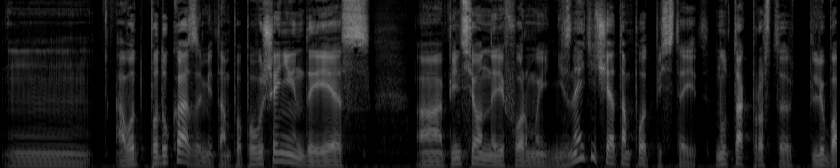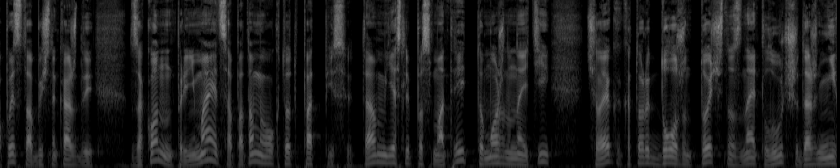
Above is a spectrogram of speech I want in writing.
а вот под указами там по повышению НДС, а, пенсионной реформой. Не знаете, чья там подпись стоит? Ну, так просто любопытство. Обычно каждый закон он принимается, а потом его кто-то подписывает. Там, если посмотреть, то можно найти человека, который должен точно знать лучше, даже не,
